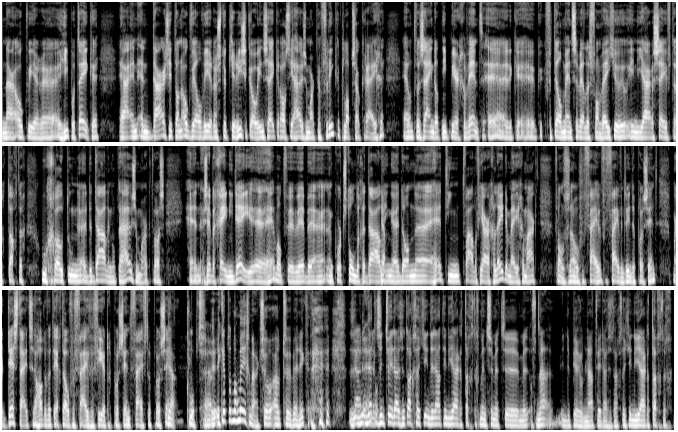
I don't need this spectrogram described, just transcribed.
naar ook weer hypotheken. Ja, en, en daar zit dan ook wel weer een stukje risico in. Zeker als die huizenmarkt een flinke klap zou krijgen. Hè, want we zijn dat niet meer gewend. Hè. Ik, ik, vertel mensen wel eens van, weet je, in de jaren 70, 80, hoe groot toen de daling op de huizenmarkt was. En ze hebben geen idee, uh, hè, want we, we, hebben een kortstondige daling ja. uh, dan uh, 10, 12 jaar geleden meegemaakt van zo'n 25 procent. Maar destijds hadden we het echt over 45 procent, 50 procent. Ja, klopt. Ik heb dat nog meegemaakt, zo oud eh, ben ik. ja, Net als in 2008 had je inderdaad in de jaren 80 mensen met, uh, met of na, in de periode na 2008 had je in de jaren 80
